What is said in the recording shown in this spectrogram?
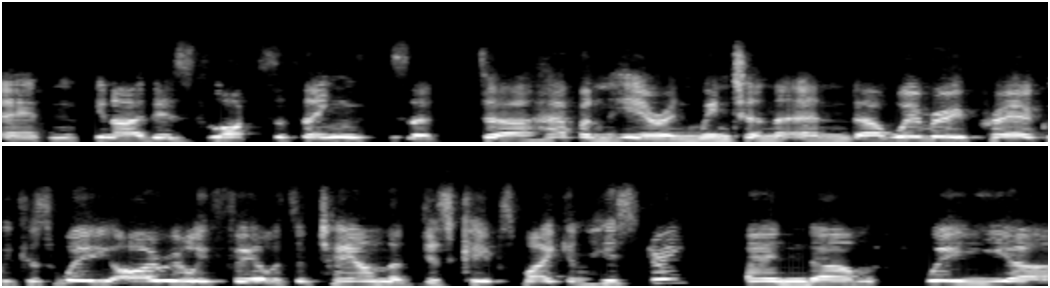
And, you know, there's lots of things that uh, happen here in Winton. And uh, we're very proud because we, I really feel it's a town that just keeps making history. And um, we, uh,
